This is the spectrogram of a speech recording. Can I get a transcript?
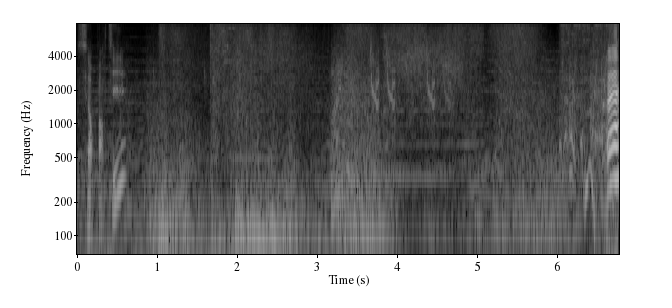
C'est reparti. Ah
